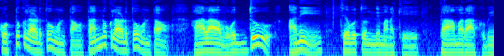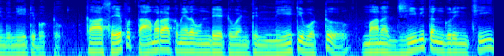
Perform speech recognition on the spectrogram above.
కొట్టుకులాడుతూ ఉంటాం తన్నుకులాడుతూ ఉంటాం. అలా వద్దు అని చెబుతుంది మనకి తామరాకు మీద నీటి బొట్టు. కాసేపు తామరాకు మీద ఉండేటువంటి నీటి బొట్టు మన జీవితం గురించి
